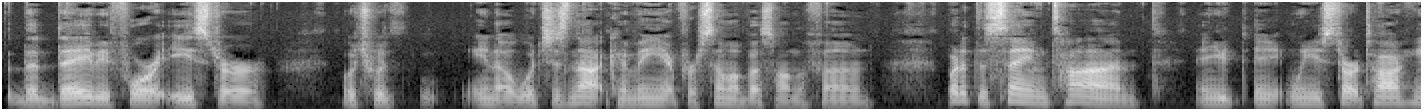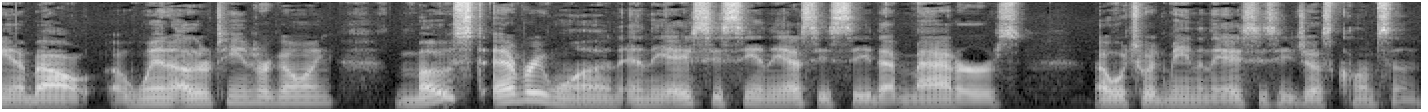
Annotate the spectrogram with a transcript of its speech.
the day before Easter, which would you know, which is not convenient for some of us on the phone, but at the same time, and you when you start talking about when other teams are going, most everyone in the ACC and the SEC that matters, uh, which would mean in the ACC just Clemson,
